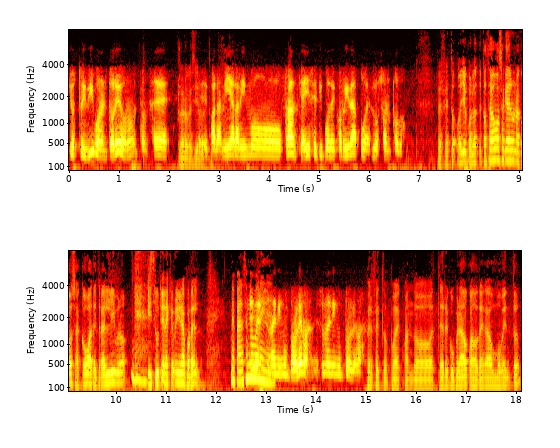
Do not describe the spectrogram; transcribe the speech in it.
yo estoy vivo en el toreo, ¿no? Entonces, Claro que sí, eh, para mí ahora mismo Francia y ese tipo de corridas, pues lo son todo. Perfecto. Oye, pues lo- entonces vamos a quedar en una cosa. Coba te trae el libro y tú tienes que venir a por él. Me parece una Eh, buena eso no hay ningún problema, eso no hay ningún problema. Perfecto. Pues cuando estés recuperado, cuando tenga un momento,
